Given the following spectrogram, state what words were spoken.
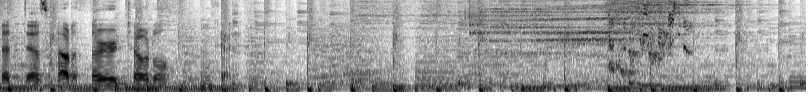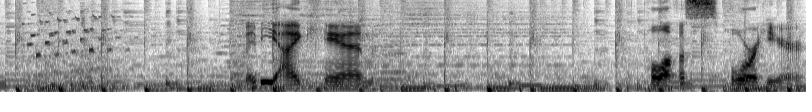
That does about a third total. Okay. Maybe I can pull off a spore here.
